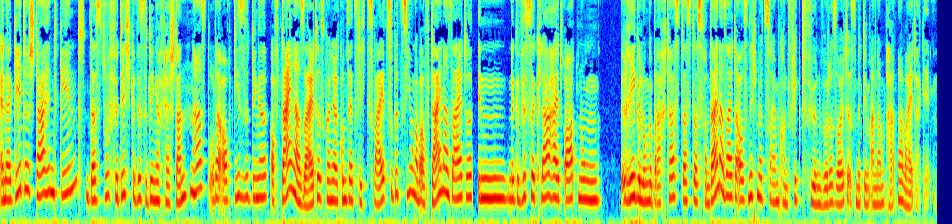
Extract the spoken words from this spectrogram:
Energetisch dahingehend, dass du für dich gewisse Dinge verstanden hast oder auch diese Dinge auf deiner Seite, es gehören ja grundsätzlich zwei zur Beziehung, aber auf deiner Seite in eine gewisse Klarheit, Ordnung, Regelung gebracht hast, dass das von deiner Seite aus nicht mehr zu einem Konflikt führen würde, sollte es mit dem anderen Partner weitergehen.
